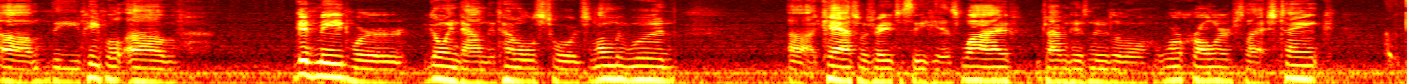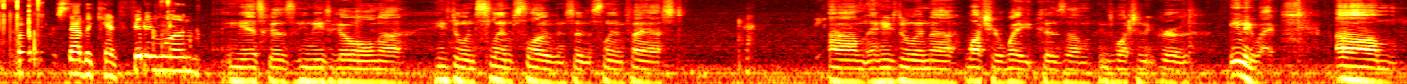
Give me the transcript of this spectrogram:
um, the people of Goodmead were going down the tunnels towards Lonelywood. Uh, Cass was ready to see his wife driving his new little war crawler slash tank. Sadly, can't fit in one. Yes, because he needs to go on. Uh, he's doing slim slow instead of slim fast. Um, and he's doing uh, watch your weight because um, he's watching it grow. Anyway, um,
